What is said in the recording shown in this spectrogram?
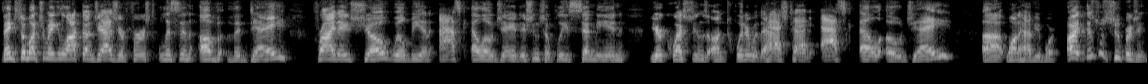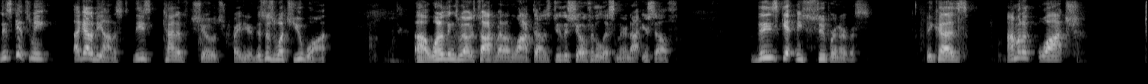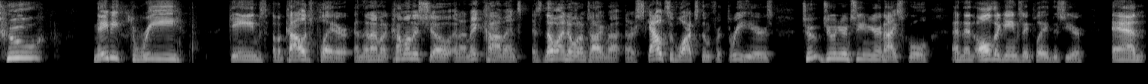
Thanks so much for making Locked On Jazz your first listen of the day. Friday's show will be an Ask LOJ edition, so please send me in your questions on Twitter with the hashtag AskLOJ. Uh, Want to have you aboard. All right, this was super interesting. This gets me, I got to be honest, these kind of shows right here, this is what you want. Uh, one of the things we always talk about on lockdown is do the show for the listener, not yourself. These get me super nervous because I'm to watch two, maybe three games of a college player, and then I'm going to come on this show and I make comments as though I know what I'm talking about. And our scouts have watched them for three years, two junior and senior year in high school, and then all their games they played this year. And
